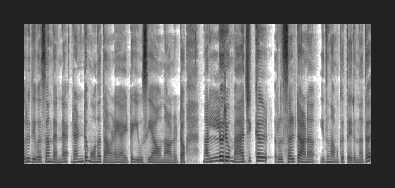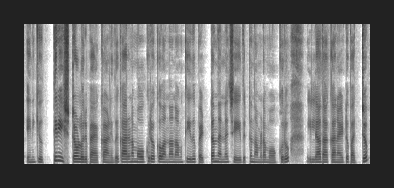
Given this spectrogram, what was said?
ഒരു ദിവസം തന്നെ രണ്ട് മൂന്ന് തവണയായിട്ട് യൂസ് ചെയ്യാവുന്നതാണ് കേട്ടോ. നല്ലൊരു മാജിക്കൽ റിസൾട്ടാണ് ഇത് നമുക്ക് തരുന്നത്. എനിക്ക് ഒത്തിരി ഇഷ്ടമുള്ളൊരു പാക്കാണിത് കാരണം മോക്കുരൊക്കെ വന്നാൽ നമുക്ക് ഇത് പെട്ടെന്ന് തന്നെ ചെയ്തിട്ട് നമ്മുടെ മോക്കുരു ഇല്ലാതാക്കാനായിട്ട് പറ്റും.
